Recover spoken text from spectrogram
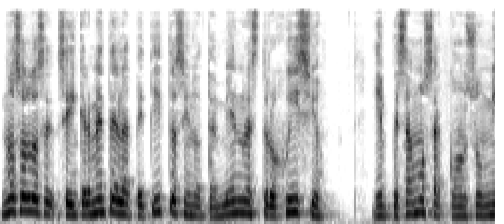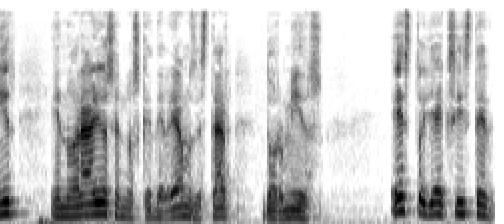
no solo se, incrementa el apetito, sino también nuestro juicio, y empezamos a consumir en horarios en los que deberíamos de estar dormidos. Esto ya existe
